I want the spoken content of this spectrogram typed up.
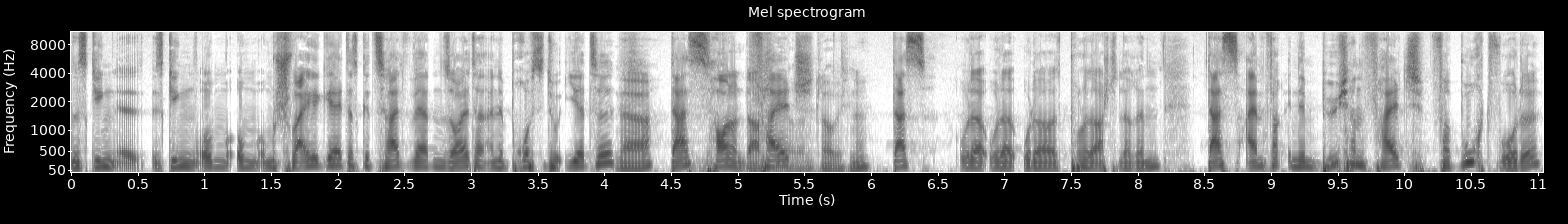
Es ging, äh, es ging um, um, um Schweigegeld, das gezahlt werden sollte an eine Prostituierte, Ja. das falsch, glaube ich, ne? das oder, oder, oder Pornodarstellerin, das einfach in den Büchern falsch verbucht wurde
